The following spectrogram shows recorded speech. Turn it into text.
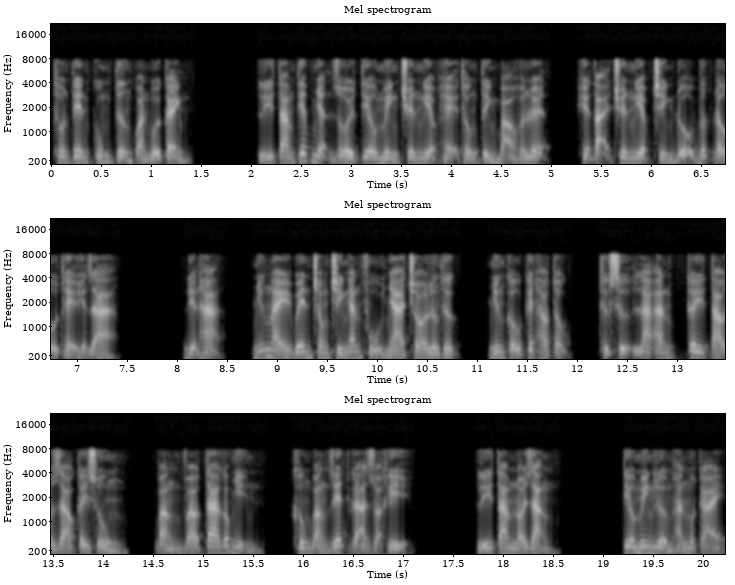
thôn tên cùng tương quan bối cảnh. Lý Tam tiếp nhận rồi Tiêu Minh chuyên nghiệp hệ thống tình báo huấn luyện, hiện tại chuyên nghiệp trình độ bước đầu thể hiện ra. Điện hạ, những này bên trong chính ăn phủ nhà cho lương thực, nhưng cấu kết hào tộc, thực sự là ăn cây táo rào cây sung, bằng vào ta góc nhìn, không bằng giết gà dọa khỉ. Lý Tam nói rằng, Tiêu Minh lườm hắn một cái,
